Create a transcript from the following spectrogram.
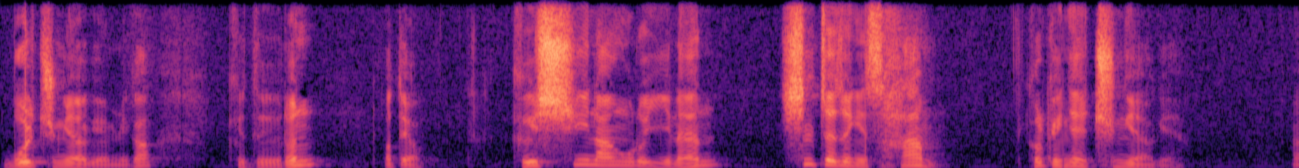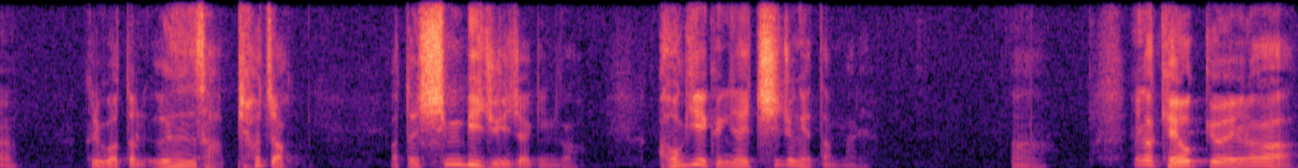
뭘 중요하게 합니까? 그들은 어때요? 그 신앙으로 인한 실제적인 삶 그걸 굉장히 중요하게 해요. 어? 그리고 어떤 은사, 표적, 어떤 신비주의적인 거 거기에 굉장히 치중했단 말이에요. 어. 그러니까 개혁교회가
